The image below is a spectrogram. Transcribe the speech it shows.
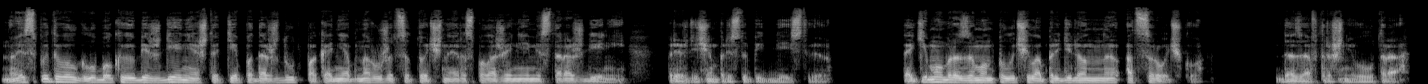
но испытывал глубокое убеждение, что те подождут, пока не обнаружится точное расположение месторождений, прежде чем приступить к действию. Таким образом, он получил определенную отсрочку до завтрашнего утра.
